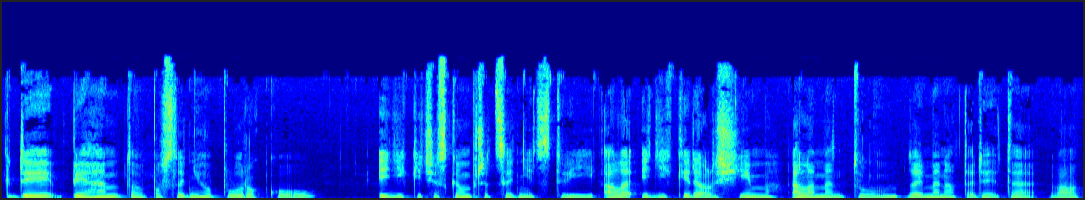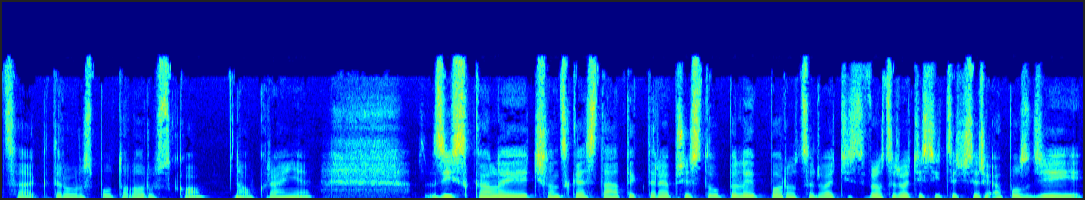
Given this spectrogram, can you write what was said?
kdy během toho posledního půl roku i díky českému předsednictví, ale i díky dalším elementům, zejména tedy té válce, kterou rozpoutalo Rusko na Ukrajině, získali členské státy, které přistoupily po roce 2000, v roce 2004 a později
